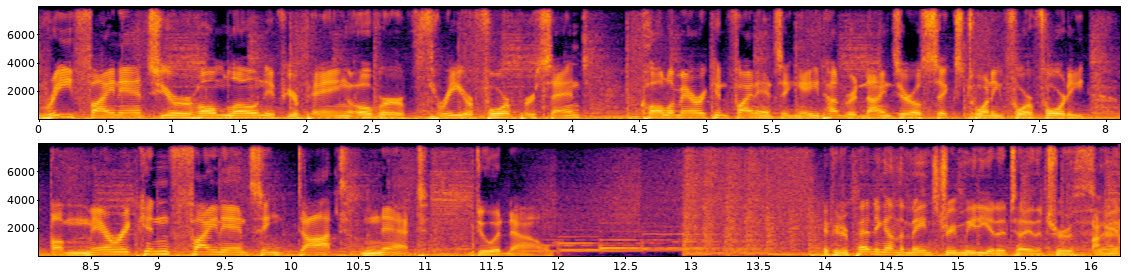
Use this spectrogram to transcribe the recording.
refinance your home loan if you're paying over 3 or 4%. Call American Financing 800-906-2440. americanfinancing.net. Do it now. If you're depending on the mainstream media to tell you the truth, I mean,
